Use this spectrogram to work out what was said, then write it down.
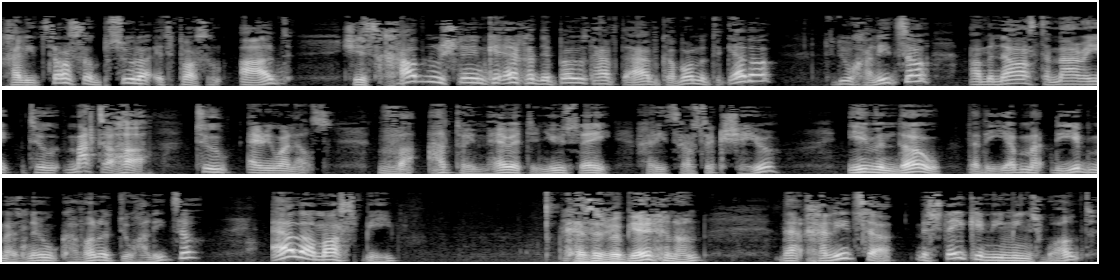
chalitza sal psula, it's possible. Ad, she's chavnu shneim ke'echad, they both have to have kavanah together to do chalitza, Amanas to marry, to matter her to anyone else. Va'atoy merit, and you say, chalitzasek sheir, even though that the Yibam, the Yibam has no kavanah to chalitza, Ella must be, because as Rabbi Yechanan, that chalitza mistakenly means what?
